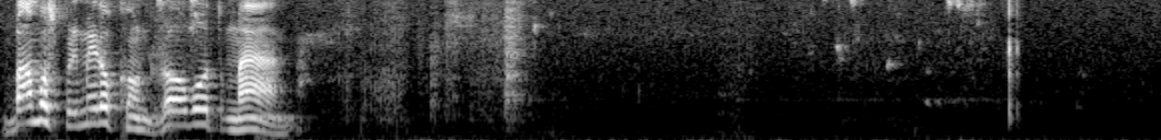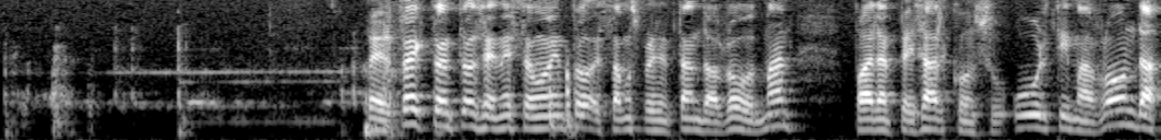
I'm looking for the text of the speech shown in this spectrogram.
vamos primero con Robotman. Perfecto, entonces en este momento estamos presentando a Robotman para empezar con su última ronda.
